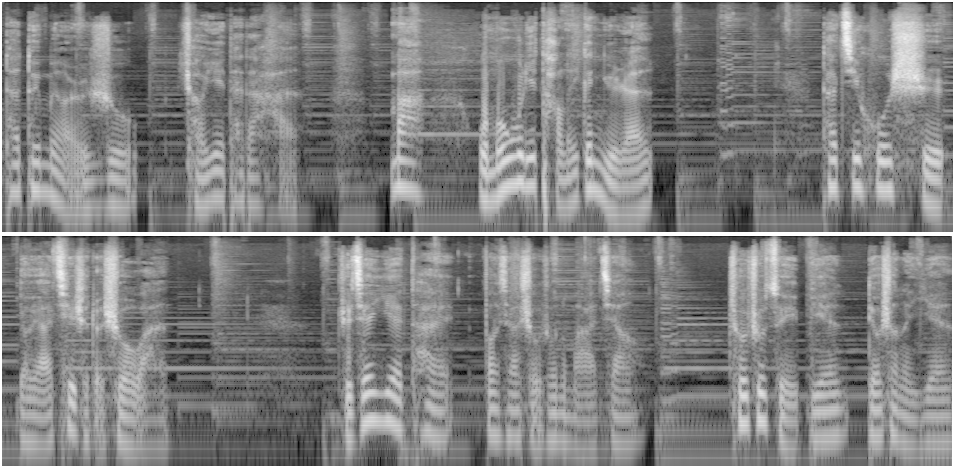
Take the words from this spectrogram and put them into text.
他推门而入，朝叶太太喊：“妈，我们屋里躺了一个女人。”他几乎是咬牙切齿地说完。只见叶太放下手中的麻将，抽出嘴边叼上的烟，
